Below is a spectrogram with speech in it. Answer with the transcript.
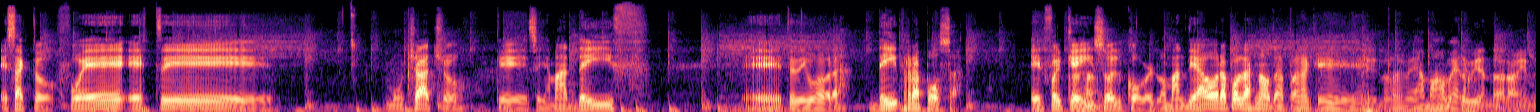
Exacto. Fue este muchacho que se llama Dave. eh, te digo ahora. Dave Raposa. Él fue el que Ajá. hizo el cover. Lo mandé ahora por las notas para que, Sí, lo- para que veas más o menos. Estoy viendo ahora mismo.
